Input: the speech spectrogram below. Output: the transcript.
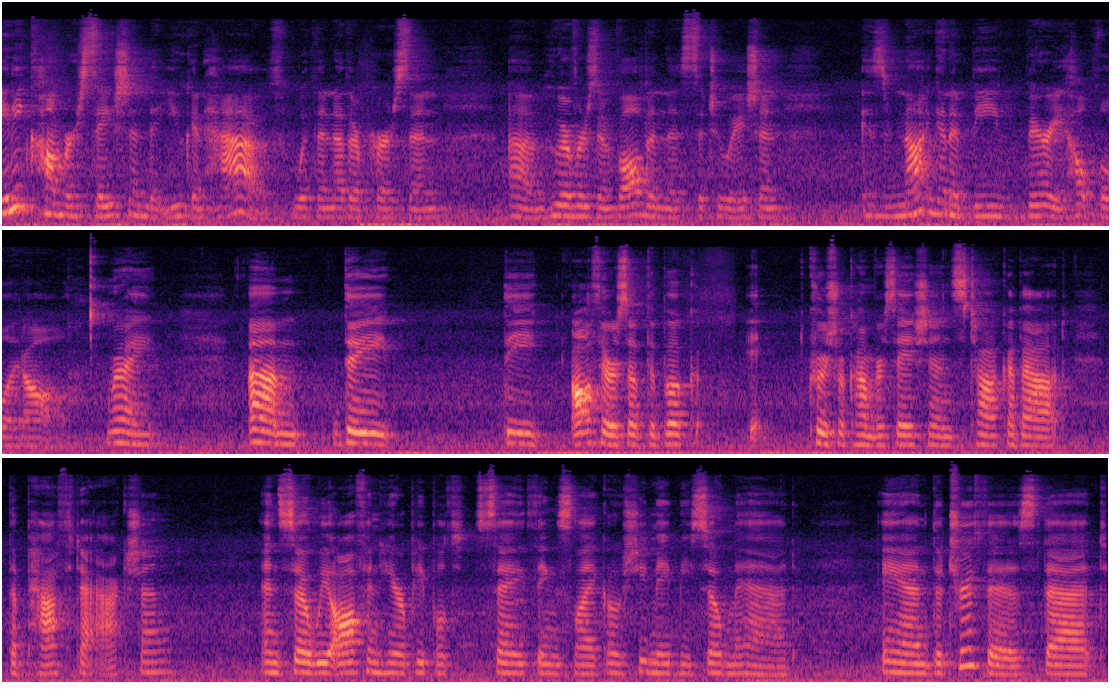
any conversation that you can have with another person um, whoever's involved in this situation is not going to be very helpful at all right um, the the authors of the book crucial conversations talk about the path to action. And so we often hear people say things like, oh, she made me so mad. And the truth is that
